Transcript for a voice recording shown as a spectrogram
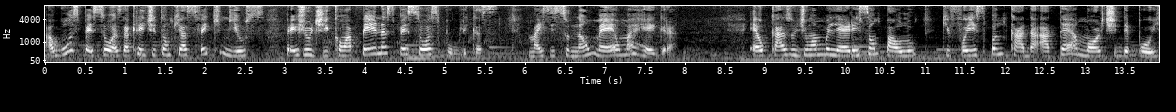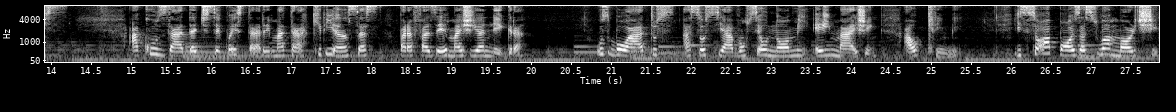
Algumas pessoas acreditam que as fake news prejudicam apenas pessoas públicas, mas isso não é uma regra. É o caso de uma mulher em São Paulo que foi espancada até a morte depois, acusada de sequestrar e matar crianças para fazer magia negra. Os boatos associavam seu nome e imagem ao crime, e só após a sua morte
